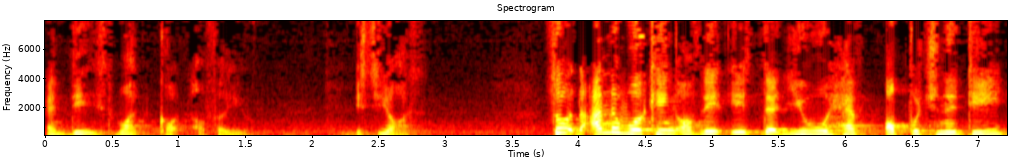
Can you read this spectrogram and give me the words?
And this is what God offers you. It's yours. So the underworking of it is that you have opportunity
